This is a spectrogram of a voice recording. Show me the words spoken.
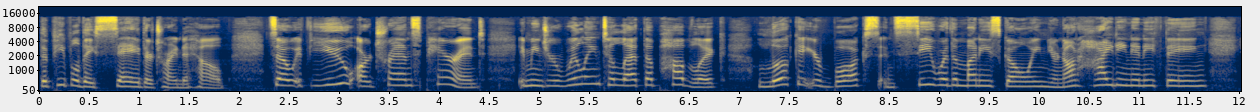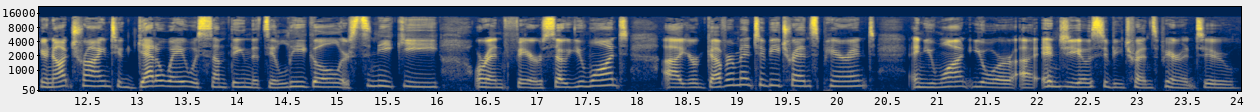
the people they say they're trying to help. So if you are transparent, it means you're willing to let the public look at your books and see where the money's going. You're not hiding anything. You're not trying to get away with something that's illegal or sneaky or unfair. So you want uh, your government to be transparent, and you want your uh, NGOs to be transparent too.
